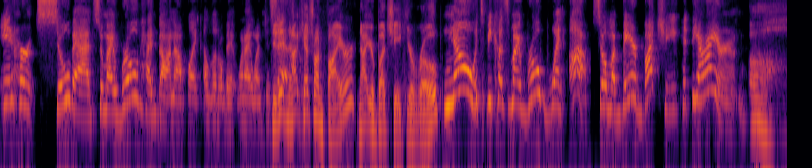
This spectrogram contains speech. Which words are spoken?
It hurt so bad. So my robe had gone up like a little bit when I went to Did sit. it not catch on fire? Not your butt cheek, your robe? No, it's because my robe went up. So my bare butt cheek hit the iron. Oh.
